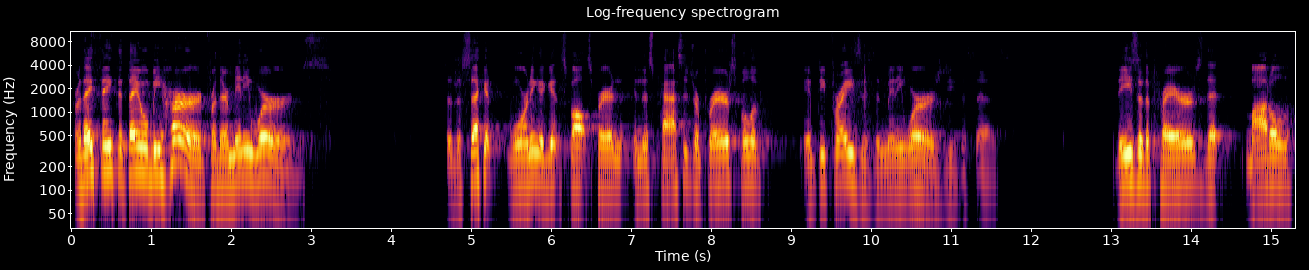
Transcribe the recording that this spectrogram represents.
for they think that they will be heard for their many words. So, the second warning against false prayer in, this passage are prayers full of empty phrases and many words, Jesus says. These are the prayers that model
